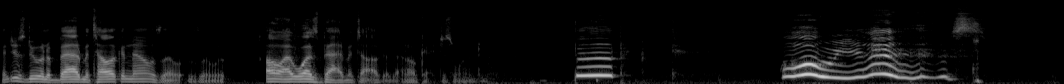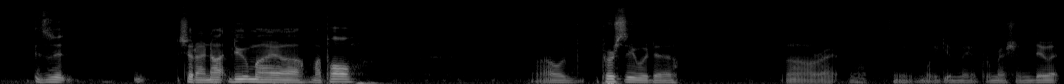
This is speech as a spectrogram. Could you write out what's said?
I'm just doing a bad Metallica now. Is that is that what? Oh, I was bad Metallica then. Okay, just wanted to. Boop. Oh yes. Is it? Should I not do my uh my Paul? I would. Percy would. uh All right. Well, he would have given me permission to do it.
